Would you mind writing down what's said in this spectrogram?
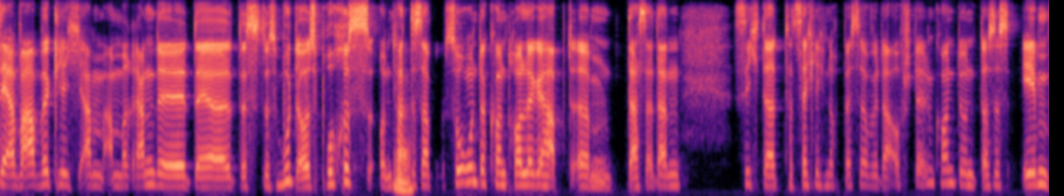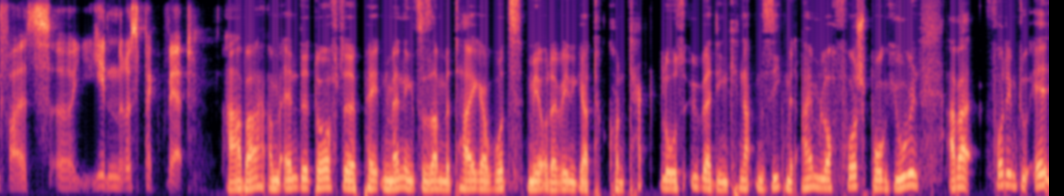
der war wirklich am, am Rande der, des, des Wutausbruches und ja. hat das aber so unter Kontrolle gehabt, ähm, dass er dann sich da tatsächlich noch besser wieder aufstellen konnte und das ist ebenfalls äh, jeden Respekt wert. Aber am Ende durfte Peyton Manning zusammen mit Tiger Woods mehr oder weniger kontaktlos über den knappen Sieg mit einem Loch Vorsprung jubeln. Aber vor dem Duell,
